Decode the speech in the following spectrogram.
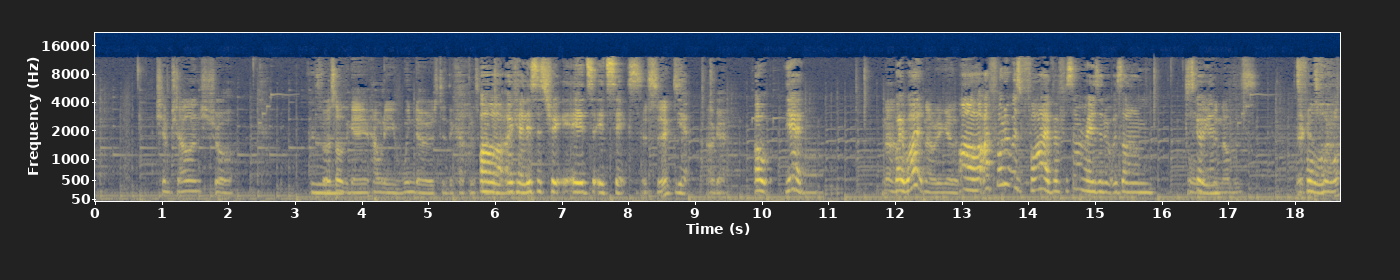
Chimp Challenge? Sure. Um, First of the game, how many windows did the captain's oh, okay. This is true. It's it's six. It's six? Yeah. Okay. Oh, yeah. No. Wait, what? No, we didn't get it. Oh, I thought it was five, but for some reason it was um. Just All go again. numbers. It's Reckon it's four.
